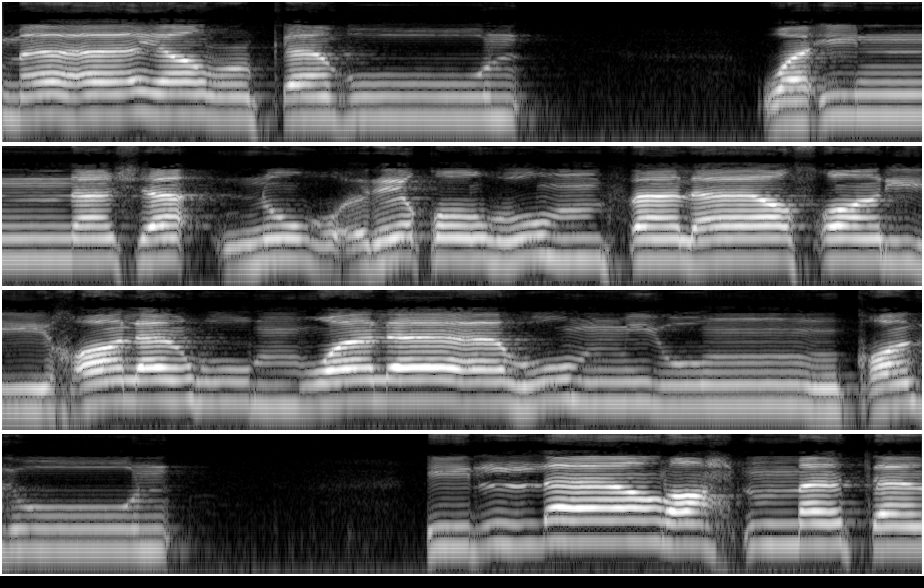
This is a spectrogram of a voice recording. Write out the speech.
ما يركبون وان نشا نغرقهم فلا صريخ لهم ولا هم ينقذون الا رحمه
